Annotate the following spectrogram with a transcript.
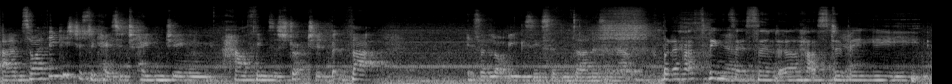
Um, so I think it's just a case of changing how things are structured, but that is a lot easier said than done, isn't it? But it has to be Yeah. consistent and it has to Yeah. be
